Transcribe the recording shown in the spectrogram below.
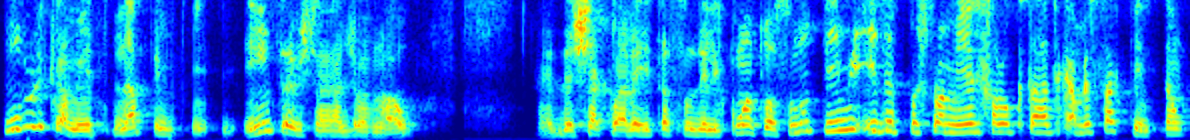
publicamente, na, em entrevista na Jornal, é, deixar clara a irritação dele com a atuação do time, e depois, para mim, ele falou que estava de cabeça quente. Então,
